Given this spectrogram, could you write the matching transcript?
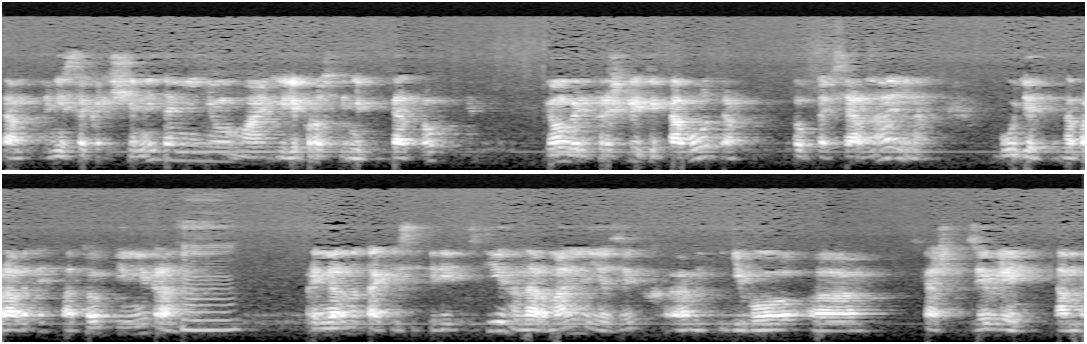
там они сокращены до минимума, или просто не подготовлены. И он говорит, пришлите кого-то, кто профессионально будет направлять поток иммигрантов. Mm-hmm. Примерно так, если перевести на нормальный язык э, его, э, скажем, заявление. Там,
